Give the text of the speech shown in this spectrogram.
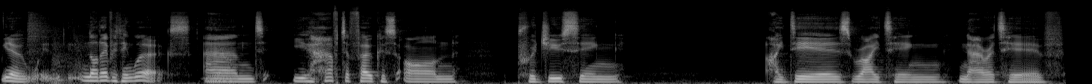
you know, not everything works, and you have to focus on producing ideas, writing, narrative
